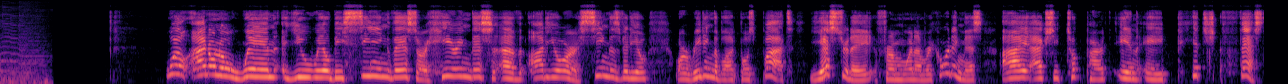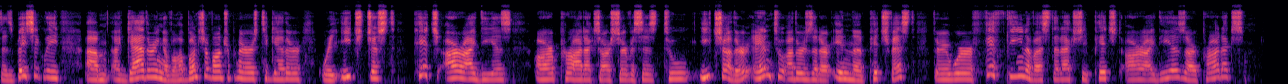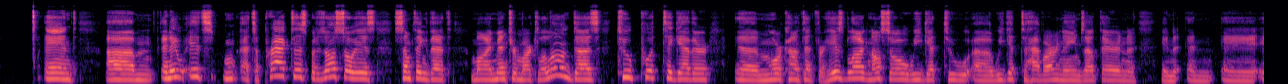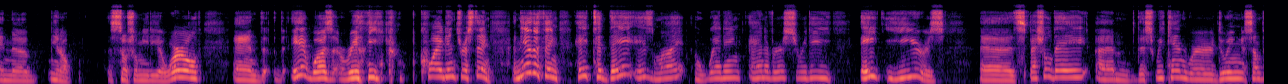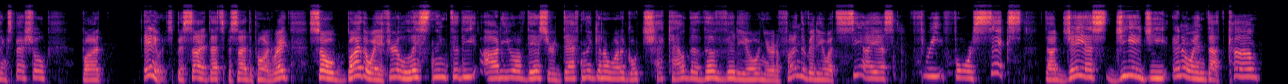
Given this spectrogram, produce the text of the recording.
well I don't know when you will be seeing this or hearing this uh, audio or seeing this video or reading the blog post but yesterday from when I'm recording this I actually took part in a pitch fest. It's basically um, a gathering of a bunch of entrepreneurs together where each just pitch our ideas our products our services to each other and to others that are in the pitch fest. There were 15 of us that actually pitched our ideas our products and um and it, it's it's a practice but it also is something that my mentor Mark Lalonde does to put together uh, more content for his blog. And also we get to uh, we get to have our names out there in in in in the you know social media world. And it was really quite interesting. And the other thing hey today is my wedding anniversary. Eight years special day um this weekend we're doing something special but anyways beside that's beside the point right? So by the way if you're listening to the audio of this you're definitely going to want to go check out the, the video and you're going to find the video at cis346.jsgagnon.com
